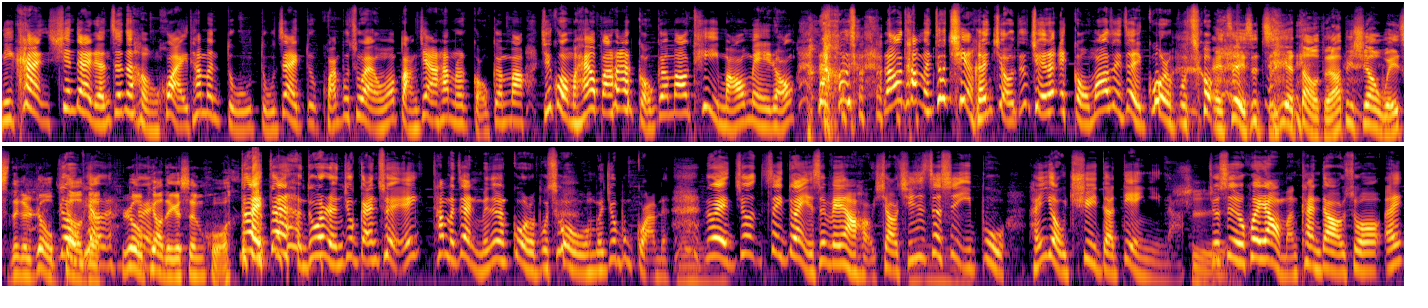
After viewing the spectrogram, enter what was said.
你看，现代人真的很坏，他们赌赌债都还不出来，我们绑架了他们的狗跟猫，结果我们还要帮他的狗跟猫剃毛美容，然后 然后他们就欠很久，就觉得哎，狗猫在这里过得不错，哎，这也是职业道德，他必须要维持那个肉票的肉票的一个生活。对，但很多人就干脆哎，他们在你们这边过得不错，我们就不管了。对，就这一段也是非常好笑。其实这是一部很有趣的电影啊，是就是会让我们看到说，哎。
